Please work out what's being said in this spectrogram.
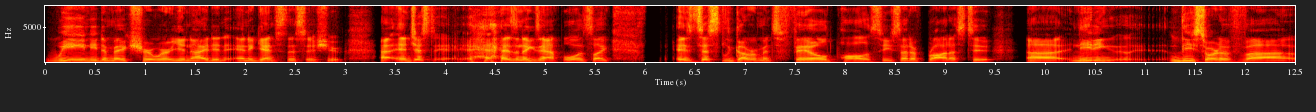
we need to make sure we're united and against this issue. Uh, and just as an example, it's like it's just the government's failed policies that have brought us to uh, needing uh, these sort of uh,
